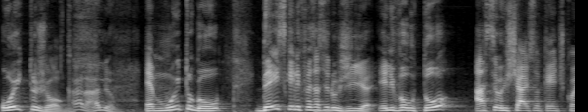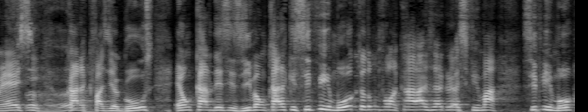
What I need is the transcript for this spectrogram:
8 jogos. Caralho. É muito gol. Desde que ele fez a cirurgia, ele voltou a ser o Richardson que a gente conhece, Aham. o cara que fazia gols, é um cara decisivo, é um cara que se firmou, que todo mundo fala, caralho, será que ele vai se firmar? Se firmou,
